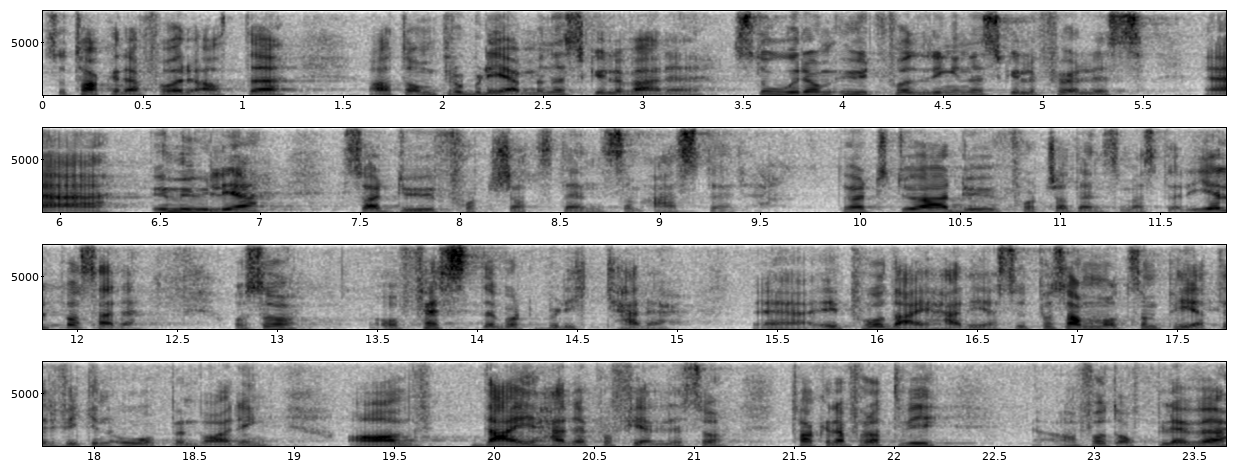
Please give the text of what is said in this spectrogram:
Så takker jeg for at, eh, at om problemene skulle være store, om utfordringene skulle føles eh, umulige, så er du fortsatt den som er større. Du er, du er, du fortsatt den som er større. Hjelp oss, Herre, også å feste vårt blikk, Herre, eh, på deg, Herre Jesus. På samme måte som Peter fikk en åpenbaring av deg, Herre, på fjellet, så takker jeg for at vi har fått oppleve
